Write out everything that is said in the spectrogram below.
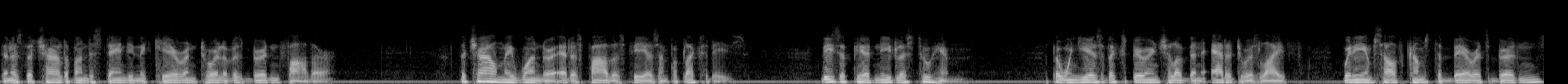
than is the child of understanding the care and toil of his burdened father. The child may wonder at his father's fears and perplexities. These appeared needless to him. But when years of experience shall have been added to his life, when he himself comes to bear its burdens,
